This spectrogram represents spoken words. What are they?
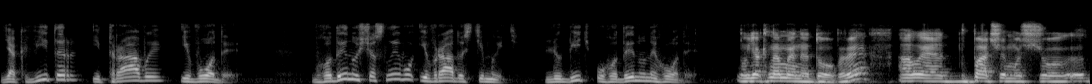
як вітер і трави і води. В годину щасливу і в радості мить, любіть у годину негоди. Ну, як на мене, добре, але бачимо, що е,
